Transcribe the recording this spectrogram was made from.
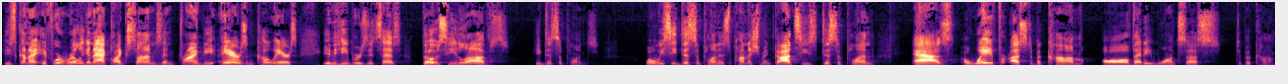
He's going to, if we're really going to act like sons and try and be heirs and co heirs, in Hebrews it says, those he loves, he disciplines. Well, we see discipline as punishment. God sees discipline as a way for us to become all that he wants us to become.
